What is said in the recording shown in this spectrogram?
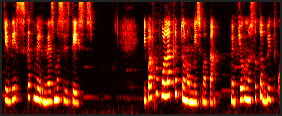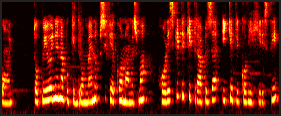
και δεις στις καθημερινές μας συζητήσεις. Υπάρχουν πολλά κρυπτονομίσματα, με πιο γνωστό το bitcoin, το οποίο είναι ένα αποκεντρωμένο ψηφιακό νόμισμα χωρίς κεντρική τράπεζα ή κεντρικό διαχειριστή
